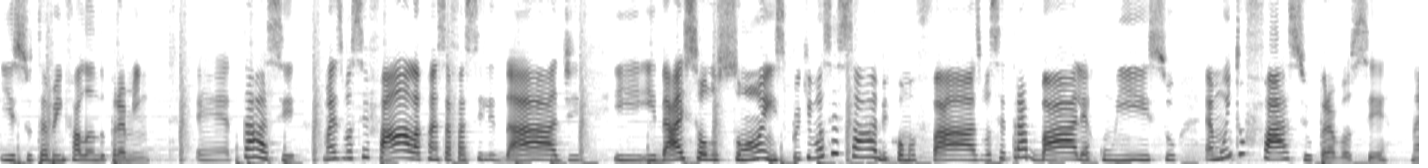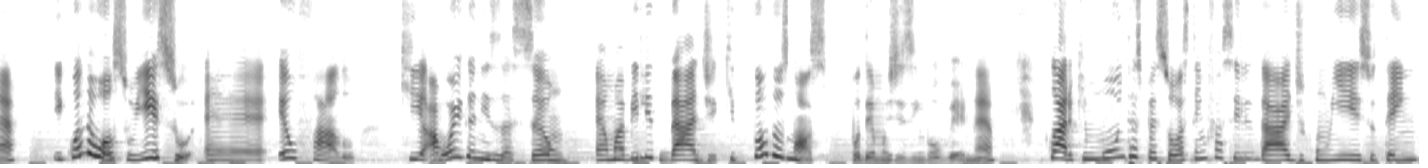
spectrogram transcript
isso também falando para mim. É, Tassi, mas você fala com essa facilidade e, e dá as soluções porque você sabe como faz, você trabalha com isso, é muito fácil para você, né? E quando eu ouço isso, é, eu falo que a organização é uma habilidade que todos nós podemos desenvolver, né? Claro que muitas pessoas têm facilidade com isso, têm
